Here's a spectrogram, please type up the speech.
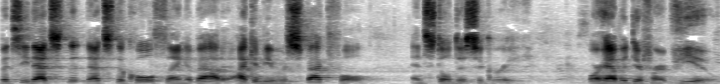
but see, that's the, that's the cool thing about it. I can be respectful and still disagree or have a different view.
